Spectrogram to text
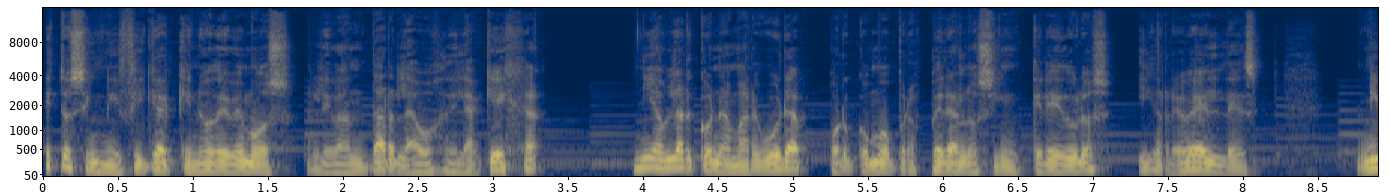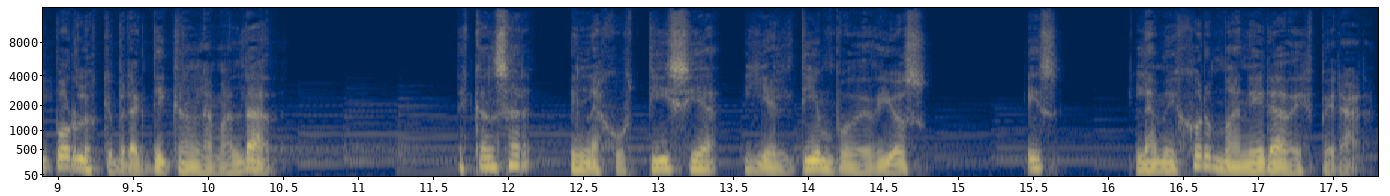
Esto significa que no debemos levantar la voz de la queja ni hablar con amargura por cómo prosperan los incrédulos y rebeldes, ni por los que practican la maldad. Descansar en la justicia y el tiempo de Dios es la mejor manera de esperar.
